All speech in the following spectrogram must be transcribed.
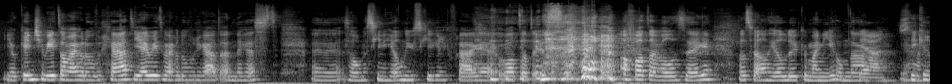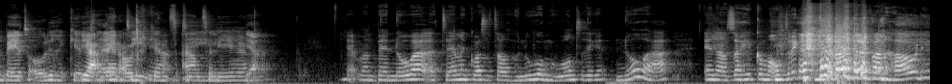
jouw kindje weet dan waar het over gaat, jij weet waar het over gaat en de rest eh, zal misschien heel nieuwsgierig vragen wat dat is of wat dat wil zeggen. Dat is wel een heel leuke manier om dat ja, zeker bij het oudere kind. Ja, hè, bij een ouder kind die- aan te leren. Ja, want bij Noah, uiteindelijk was het al genoeg om gewoon te zeggen, Noah. En dan zag ik hem al direct veranderen van houding.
